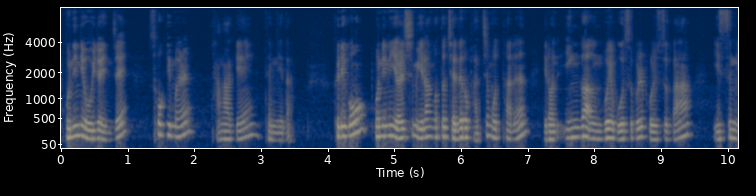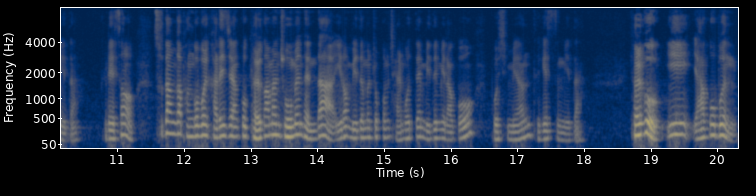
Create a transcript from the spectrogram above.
본인이 오히려 이제 속임을 당하게 됩니다. 그리고 본인이 열심히 일한 것도 제대로 받지 못하는 이런 인과응보의 모습을 볼 수가 있습니다. 그래서 수단과 방법을 가리지 않고 결과만 좋으면 된다. 이런 믿음은 조금 잘못된 믿음이라고 보시면 되겠습니다. 결국 이 야곱은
